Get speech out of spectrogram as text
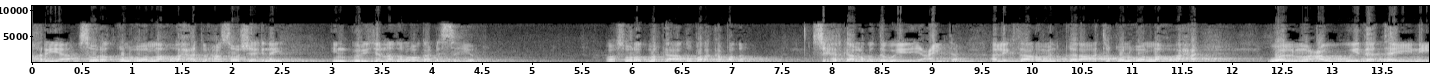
akhriya suurat qul huwa allahu axad waxaan soo sheegnay in guri jannada looga dhisayo waa suurad marka aad u barako badan sixirkaa lagu daweeyey caynta aliktaaru min qiraa'ati qul huwa allahu axad wاlmucawidatayni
